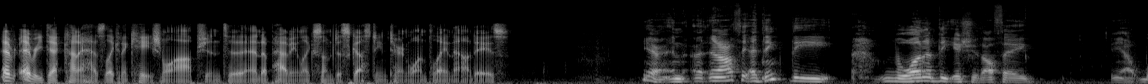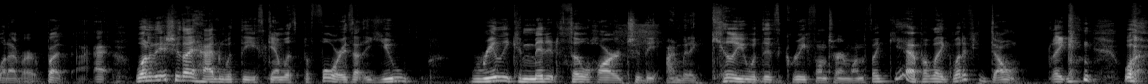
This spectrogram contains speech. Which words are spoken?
every, every deck kind of has like an occasional option to end up having like some disgusting turn one play nowadays. Yeah, and uh, and honestly, I think the one of the issues I'll say, you know, whatever. But I, one of the issues I had with the scam list before is that you really committed so hard to the I'm gonna kill you with this grief on turn one. It's like, yeah, but like, what if you don't? Like, what?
